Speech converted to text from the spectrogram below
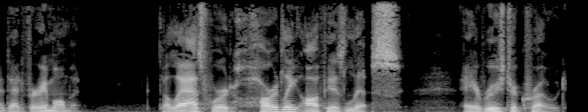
At that very moment, the last word hardly off his lips, a rooster crowed.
